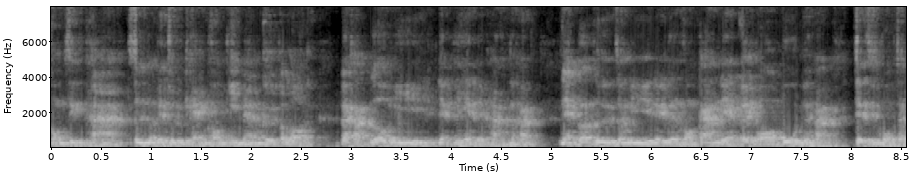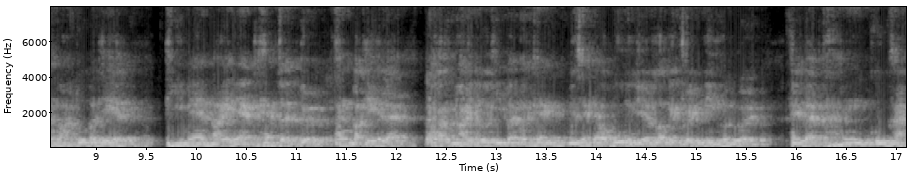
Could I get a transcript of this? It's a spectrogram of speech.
ของสินค้า ซึ่งก็เป็นจุดแข็งของกีแมนโดยตลอดนะครับ เรามีอย่างที่เห็นในภาพนะครับเนี่ยก็คือจะมีในเรื่องของการเนี่ยไปออกบูธนะครับ 76 จังหวัดทั่วประเทศ ทีแมนไปเนี่ยแทบจะเกือบทั้งประเทศแล้วนะครับไปโดยที่แบบไม่แค่ไม่ใช่แค่ออกบูธอย่างเดียวเราไปเทรนนิ่งเขาด้วย ให้แบบทางคู่ค้า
